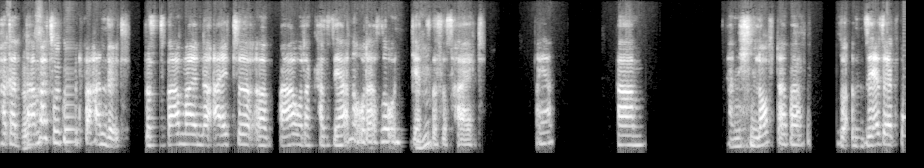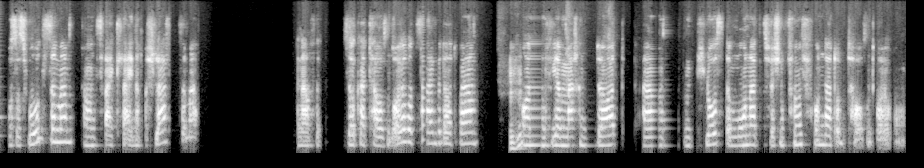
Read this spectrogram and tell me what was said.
Hat er krass. damals so gut verhandelt. Das war mal eine alte äh, Bar oder Kaserne oder so und jetzt mhm. ist es halt, naja, ähm, ja, nicht ein Loft, aber so ein sehr, sehr großes Wohnzimmer und zwei kleinere Schlafzimmer. Genau, für circa 1000 Euro zahlen wir dort waren. Mhm. Und wir machen dort ähm, Plus im Monat zwischen 500 und 1000 Euro.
